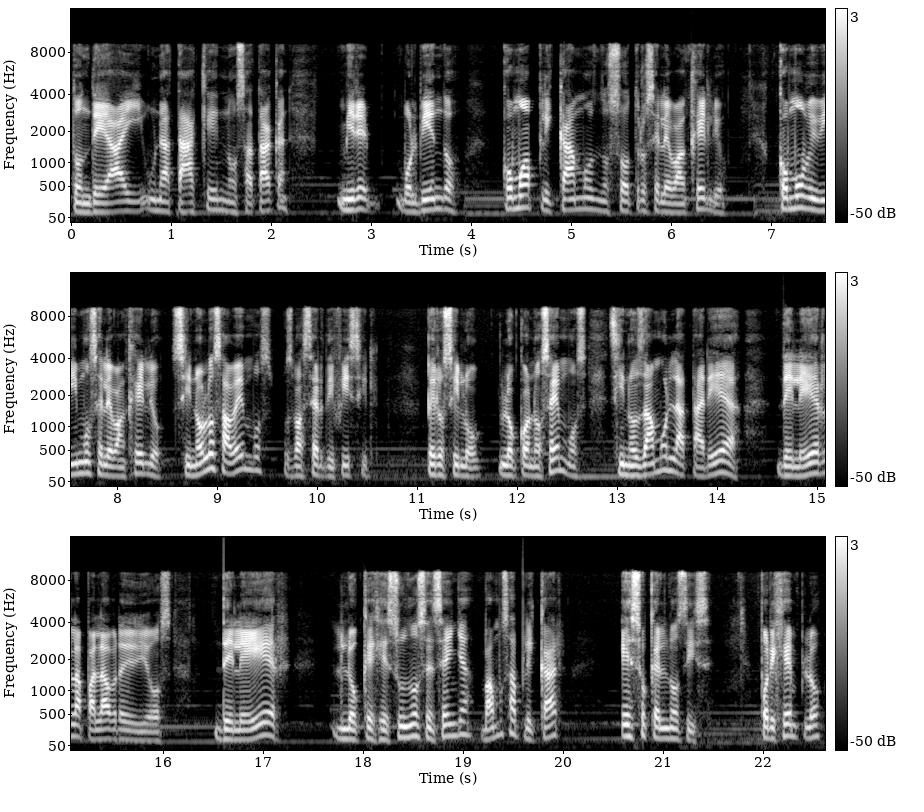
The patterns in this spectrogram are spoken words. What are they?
donde hay un ataque, nos atacan. Mire, volviendo, ¿cómo aplicamos nosotros el Evangelio? ¿Cómo vivimos el Evangelio? Si no lo sabemos, pues va a ser difícil pero si lo, lo conocemos, si nos damos la tarea de leer la palabra de Dios, de leer lo que Jesús nos enseña, vamos a aplicar eso que Él nos dice. Por ejemplo,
